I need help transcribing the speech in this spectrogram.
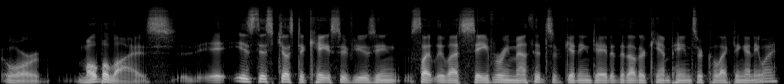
or mobilize. Is this just a case of using slightly less savory methods of getting data that other campaigns are collecting anyway?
